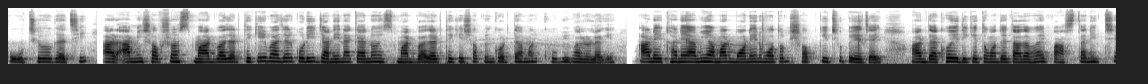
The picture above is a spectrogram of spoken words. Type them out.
পৌঁছেও গেছি। আর আমি সবসময় স্মার্ট বাজার থেকেই বাজার করি। জানি না কেন, স্মার্ট বাজার থেকে শপিং করতে আমার খুবই ভালো লাগে। আর এখানে আমি আমার মনের মতন সব কিছু পেয়ে যাই। আর দেখো, এদিকে তোমাদের দাদাভাই পাস্তা নিচ্ছে।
